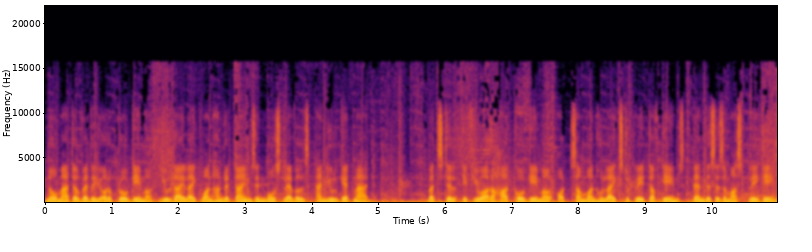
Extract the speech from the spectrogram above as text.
No matter whether you're a pro gamer, you'll die like 100 times in most levels, and you'll get mad. But still, if you are a hardcore gamer, or someone who likes to play tough games, then this is a must-play game.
